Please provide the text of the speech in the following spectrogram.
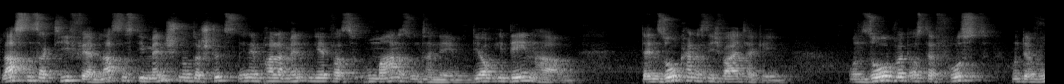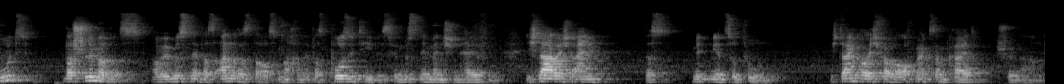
Lasst uns aktiv werden, lasst uns die Menschen unterstützen in den Parlamenten, die etwas Humanes unternehmen, die auch Ideen haben. Denn so kann es nicht weitergehen. Und so wird aus der Frust und der Wut was Schlimmeres. Aber wir müssen etwas anderes daraus machen, etwas Positives. Wir müssen den Menschen helfen. Ich lade euch ein, das mit mir zu tun. Ich danke euch für eure Aufmerksamkeit. Schönen Abend.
